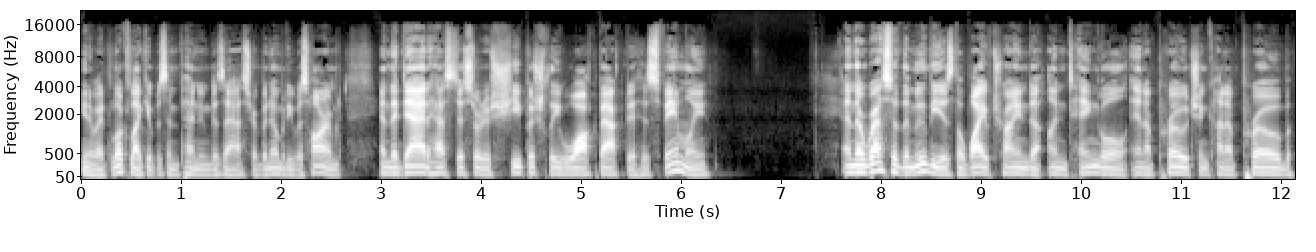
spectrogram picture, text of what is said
you know, it looked like it was impending disaster, but nobody was harmed. And the dad has to sort of sheepishly walk back to his family and the rest of the movie is the wife trying to untangle and approach and kind of probe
